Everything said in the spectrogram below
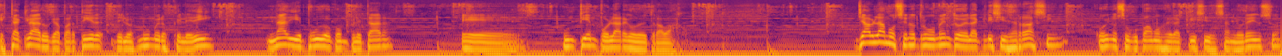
está claro que a partir de los números que le di, nadie pudo completar eh, un tiempo largo de trabajo. Ya hablamos en otro momento de la crisis de Racing, hoy nos ocupamos de la crisis de San Lorenzo.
